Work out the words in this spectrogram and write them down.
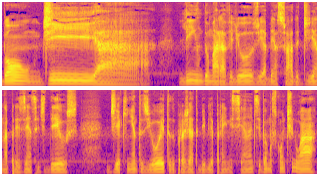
Bom dia! Lindo, maravilhoso e abençoado dia na presença de Deus. Dia 508 do projeto Bíblia para Iniciantes e vamos continuar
